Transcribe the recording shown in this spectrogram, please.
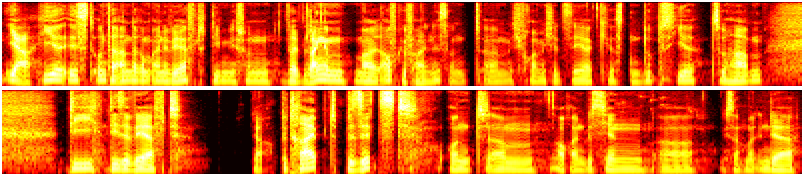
ja, hier ist unter anderem eine Werft, die mir schon seit langem mal aufgefallen ist und ähm, ich freue mich jetzt sehr, Kirsten Dubs hier zu haben, die diese Werft ja, betreibt, besitzt und ähm, auch ein bisschen, äh, ich sag mal, in der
